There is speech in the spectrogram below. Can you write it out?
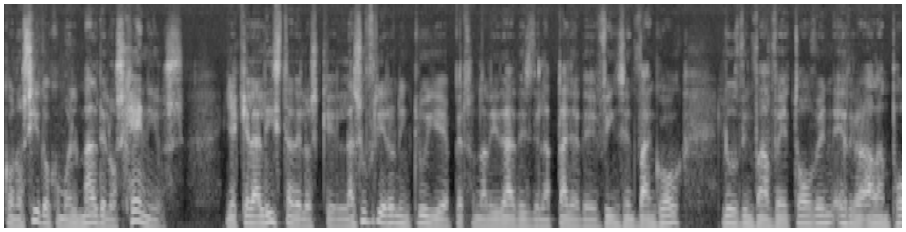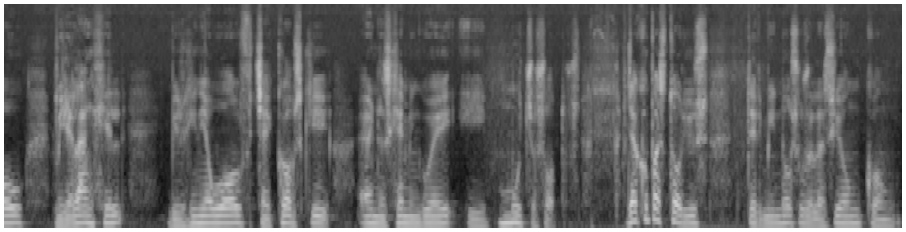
conocido como el mal de los genios ya que la lista de los que la sufrieron incluye personalidades de la talla de Vincent van Gogh, Ludwig van Beethoven, Edgar Allan Poe, Miguel Ángel, Virginia Woolf, Tchaikovsky, Ernest Hemingway y muchos otros. Jaco Pastorius terminó su relación con,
